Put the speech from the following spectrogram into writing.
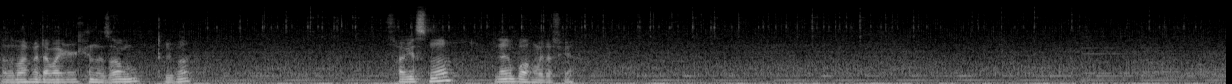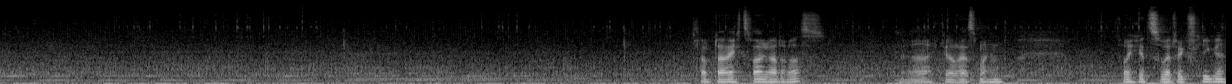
Also mache ich mir da mal gar keine Sorgen drüber. Frage ist nur, wie lange brauchen wir dafür? Ich glaube, da rechts war gerade was. Ja, ich gehe auch erstmal hin. Bevor ich jetzt zu weit wegfliege.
